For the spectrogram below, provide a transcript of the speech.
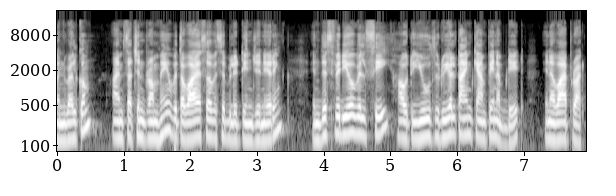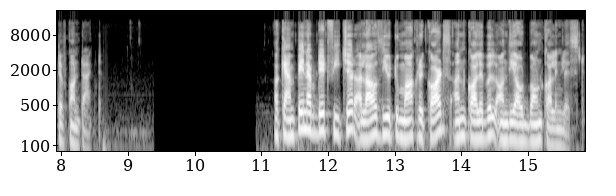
and welcome. I'm Sachin Brahme with Avaya Serviceability Engineering. In this video, we'll see how to use real-time campaign update in Avaya Proactive Contact. A campaign update feature allows you to mark records uncallable on the outbound calling list.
